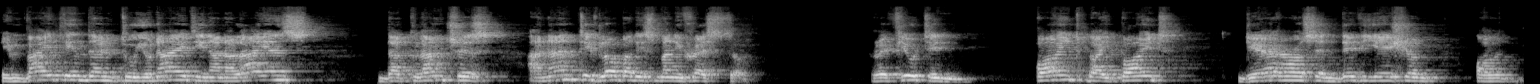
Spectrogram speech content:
inviting them to unite in an alliance that launches an anti-globalist manifesto, refuting point by point the errors and deviation of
